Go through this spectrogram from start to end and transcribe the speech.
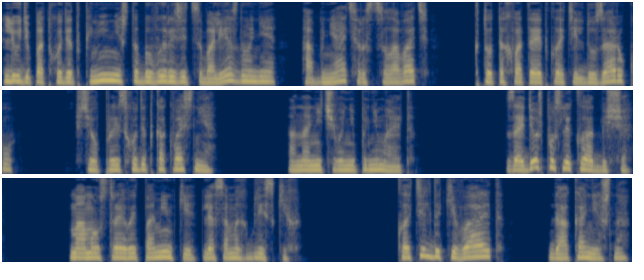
люди подходят к Нине, чтобы выразить соболезнование, обнять, расцеловать. Кто-то хватает Клотильду за руку. Все происходит как во сне. Она ничего не понимает. Зайдешь после кладбища. Мама устраивает поминки для самых близких. Клотильда кивает. Да, конечно.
